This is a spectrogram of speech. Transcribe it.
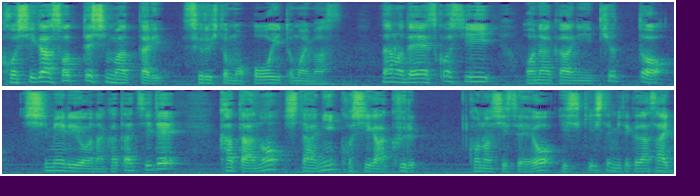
腰が反ってしまったりする人も多いと思います。なので少しお腹にキュッと締めるような形で肩の下に腰が来る。この姿勢を意識してみてください。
